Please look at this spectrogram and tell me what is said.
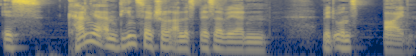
es kann ja am Dienstag schon alles besser werden mit uns beiden.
